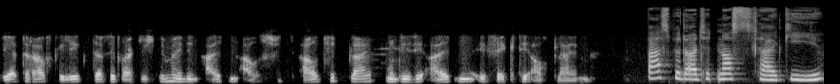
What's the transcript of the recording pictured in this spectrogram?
Wert darauf gelegt, dass sie praktisch immer in den alten Outfit bleibt und diese alten Effekte auch bleiben. Was bedeutet Nostalgie?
